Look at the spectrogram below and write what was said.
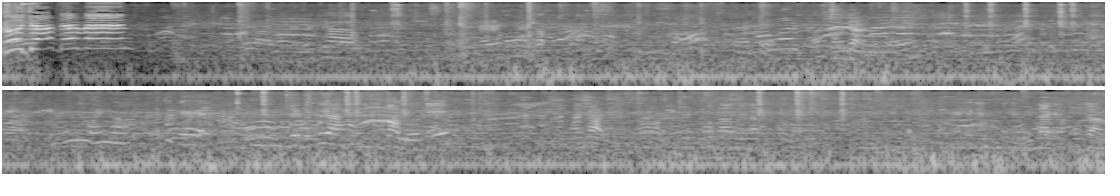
Good job, Devin. Good job. Let's go down, okay? I know, I know. It's okay. Jadi kuya, got you, okay? I got you. Oh, you fall down, you're not gonna fall down. You're not gonna fall down.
